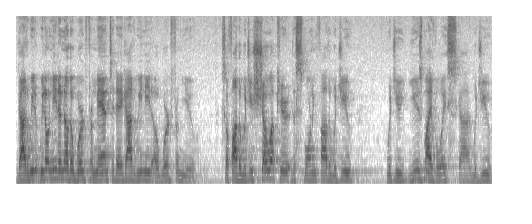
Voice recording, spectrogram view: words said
God, we, we don't need another word from man today. God, we need a word from you. So, Father, would you show up here this morning, Father? Would you, would you use my voice, God? Would you,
